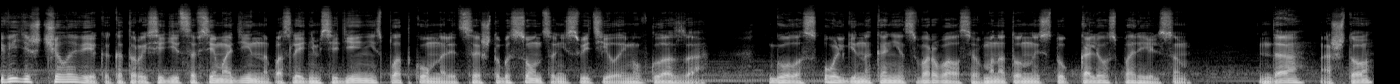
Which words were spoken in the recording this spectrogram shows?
Видишь человека, который сидит совсем один на последнем сиденье с платком на лице, чтобы солнце не светило ему в глаза. Голос Ольги, наконец, ворвался в монотонный стук колес по рельсам. «Да, а что?»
